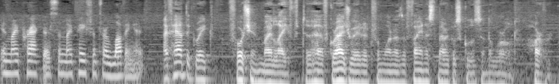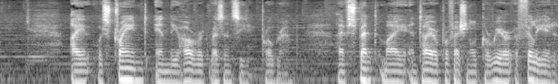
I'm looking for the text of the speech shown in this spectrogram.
in my practice, and my patients are loving it. I've had the great fortune in my life to have graduated from one of the finest medical schools in the world, Harvard. I was trained in the Harvard residency program. I've spent my entire professional career affiliated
